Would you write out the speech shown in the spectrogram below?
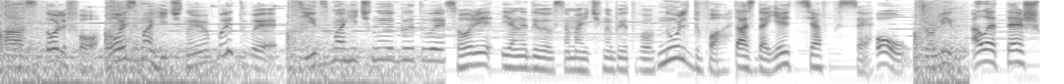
Астольфо, той з магічної битви, дід з магічної битви. Сорі, я не дивився магічну битву. 0-2. Та здається, все. Оу, Джолін. Але теж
